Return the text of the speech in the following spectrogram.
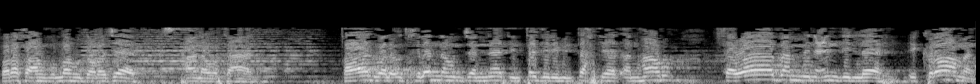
فرفعهم الله درجات سبحانه وتعالى. قال ولأدخلنهم جنات تجري من تحتها الأنهار ثوابا من عند الله إكراما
